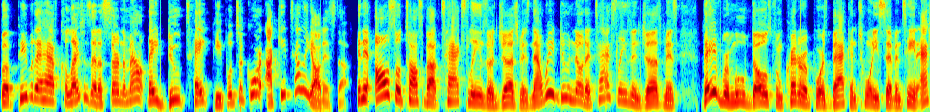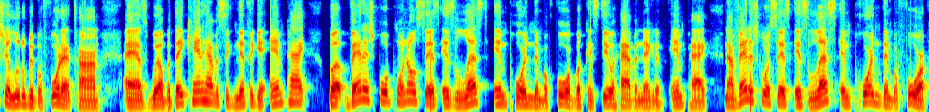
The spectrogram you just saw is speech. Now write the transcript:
but people that have collections at a certain amount, they do take people to court. I keep telling y'all this stuff. And it also talks about tax liens or judgments. Now, we do know that tax liens and judgments, they've removed those from credit reports back in 2017, actually a little bit before that time as well, but they can have a significant impact. But Vantage 4.0 says it's less important than before, but can still have a negative impact. Now, Vantage Score says it's less important than before,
